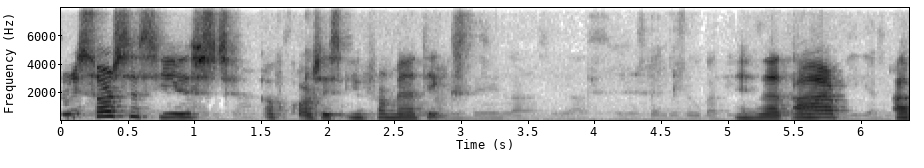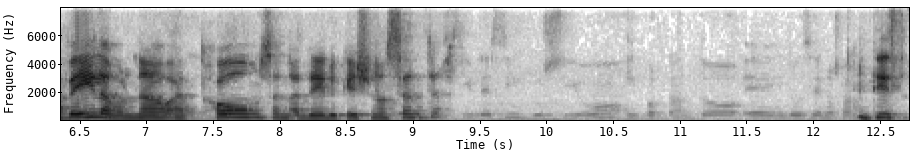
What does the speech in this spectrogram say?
The resources used, of course, is informatics that are available now at homes and at the educational centers. It is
